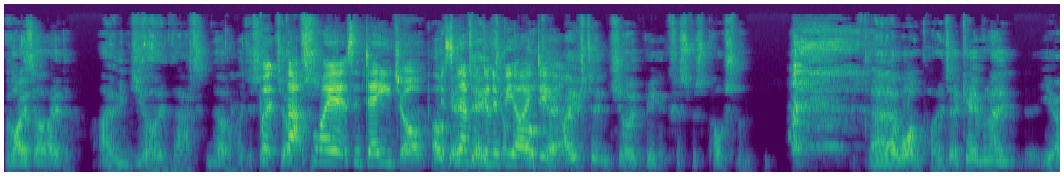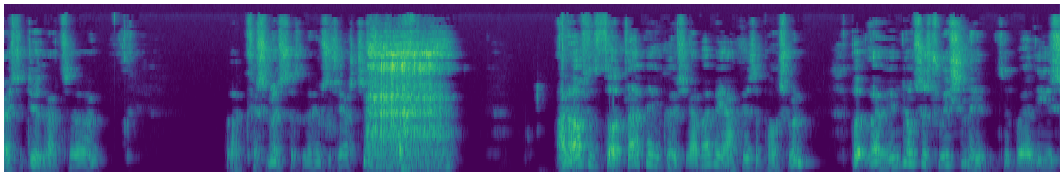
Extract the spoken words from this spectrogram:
bright eyed. I've enjoyed that. No, I just But jobs. that's why it's a day job. it's never going to be ideal. Okay, I used to enjoy being a Christmas postman. and at one point, again, when I, yeah, I used to do that. Um, well, Christmas, as the name suggests. and I often thought that'd be a good job. I'd be happy as a postman. But I've noticed recently to wear these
